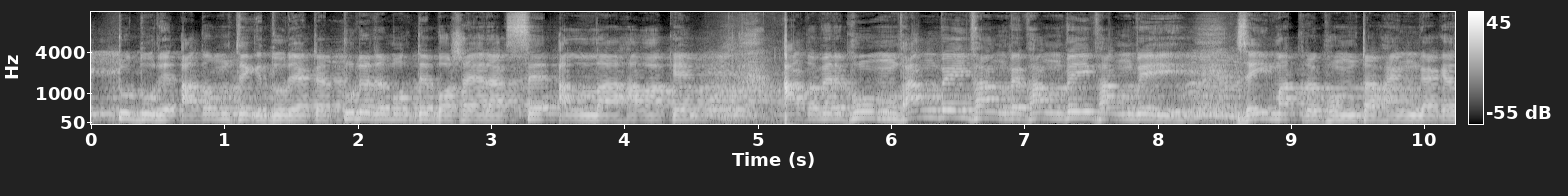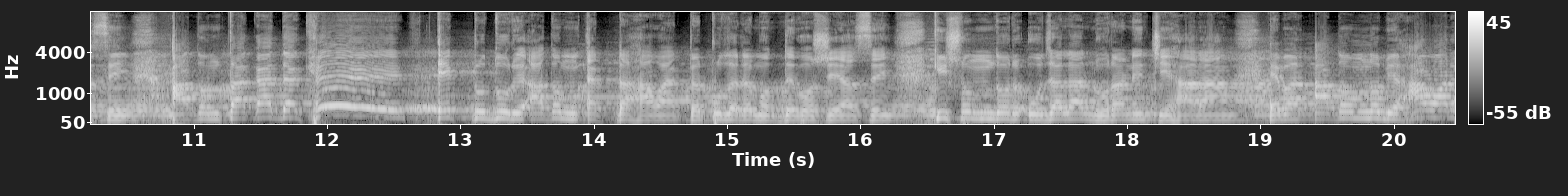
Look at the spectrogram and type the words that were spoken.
একটু দূরে, আদম থেকে দূরে একটা টুলের মধ্যে বসায় রাখছে আল্লাহ হাওয়াকে। আদমের ঘুম ভাঙবেই ভাঙবে ভাঙবেই ভাঙবে, যেই মাত্র ঘুমটা ভাঙ্গা গেছে। আদম তাকা দেখে, একটু দূরে আদম একটা হাওয়া, একটা টুলের মধ্যে বসে আছে। কি সুন্দর উজালা নুরানি চেহারা। এবার আদম নবী হাওয়ার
